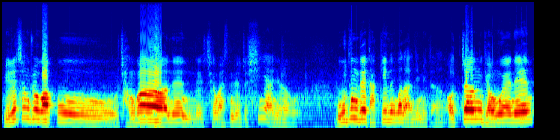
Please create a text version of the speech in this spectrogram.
미래창조과학부 장관은 네, 제가 말씀드렸죠. 신이 아니라고. 모든 데 다 끼는 건 아닙니다. 어떤 경우에는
